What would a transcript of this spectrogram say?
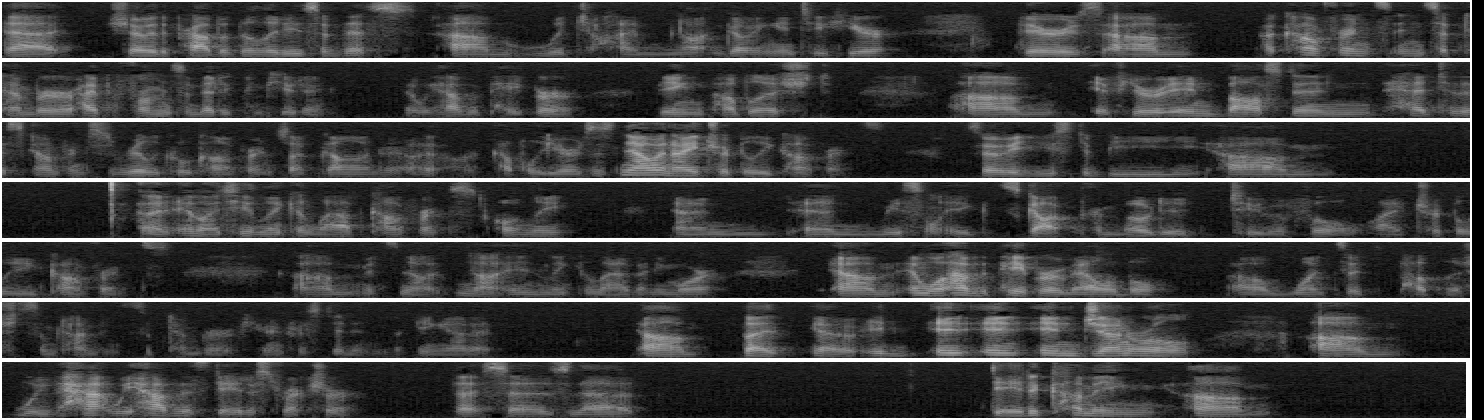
that show the probabilities of this, um, which I'm not going into here. There's um, a conference in September, High Performance Embedded Computing, that we have a paper being published. Um, if you're in Boston, head to this conference. It's a really cool conference. I've gone a, a couple years. It's now an IEEE conference. So it used to be um, an MIT Lincoln Lab conference only, and, and recently it's got promoted to a full IEEE conference. Um, it's not, not in Lincoln Lab anymore. Um, and we'll have the paper available uh, once it's published sometime in September if you're interested in looking at it. Um, but you know, in, in, in general, um, we we've ha we have this data structure that says that data coming, um,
